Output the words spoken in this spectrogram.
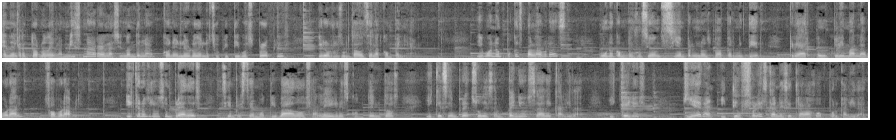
en el retorno de la misma, relacionándola con el logro de los objetivos propios y los resultados de la compañía. Y bueno, en pocas palabras, una compensación siempre nos va a permitir crear un clima laboral favorable y que nuestros empleados siempre estén motivados, alegres, contentos y que siempre su desempeño sea de calidad y que ellos quieran y te ofrezcan ese trabajo por calidad.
